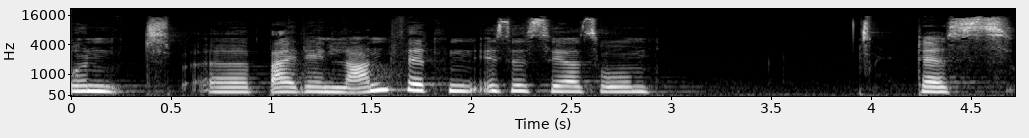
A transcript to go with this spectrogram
Und äh, bei den Landwirten ist es ja so, dass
